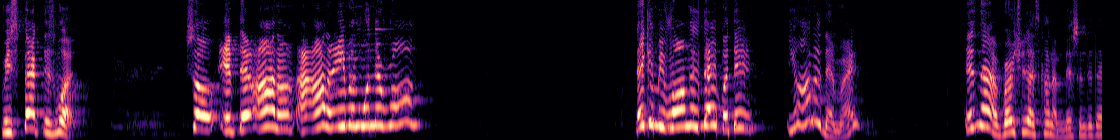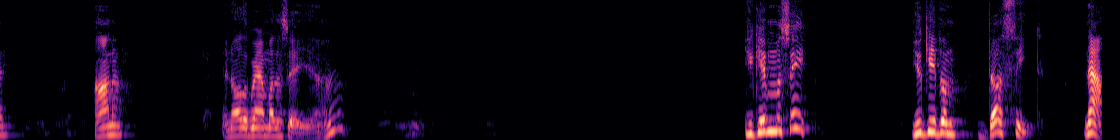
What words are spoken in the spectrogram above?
respect is what? So if they're honor, I honor even when they're wrong. They can be wrong as they, but they, you honor them, right? Isn't that a virtue that's kind of missing today? Honor. And all the grandmothers say, yeah, huh? You give them a seat. You give them the seat. Now,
